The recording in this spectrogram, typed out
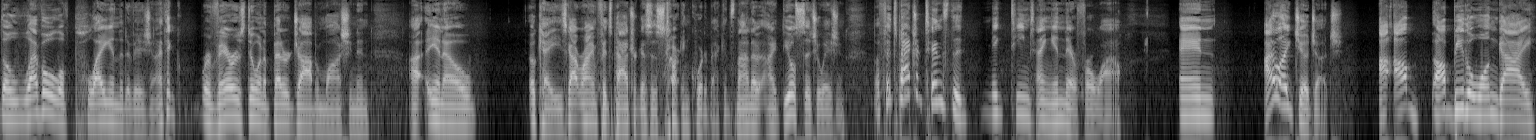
the level of play in the division, I think Rivera's doing a better job in Washington. Uh, you know, okay, he's got Ryan Fitzpatrick as his starting quarterback. It's not an ideal situation, but Fitzpatrick tends to make teams hang in there for a while. And I like Joe Judge. I, I'll I'll be the one guy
